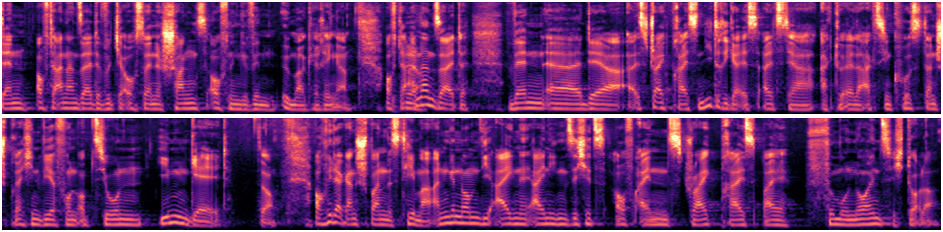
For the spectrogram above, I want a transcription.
Denn auf der anderen Seite wird ja auch seine Chance auf einen Gewinn immer geringer. Auf der ja. anderen Seite, wenn äh, der Strikepreis niedriger ist als der aktuelle Aktienkurs, dann sprechen wir von Optionen im Geld. So, auch wieder ganz spannendes Thema. Angenommen, die einigen sich jetzt auf einen Strike-Preis bei 95 Dollar.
